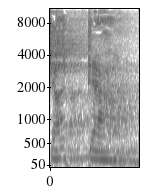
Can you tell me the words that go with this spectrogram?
Shut down.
